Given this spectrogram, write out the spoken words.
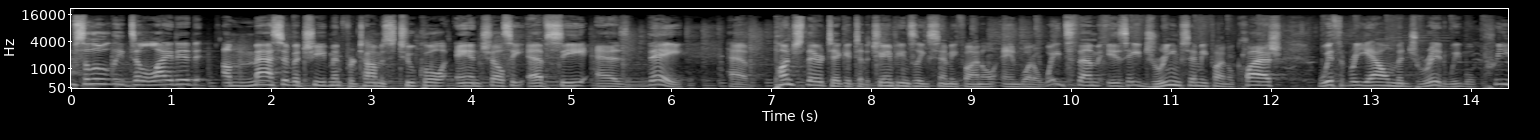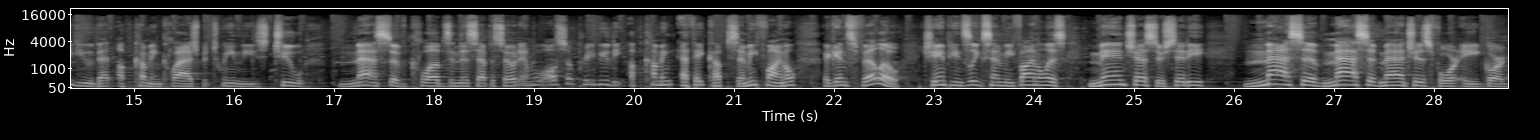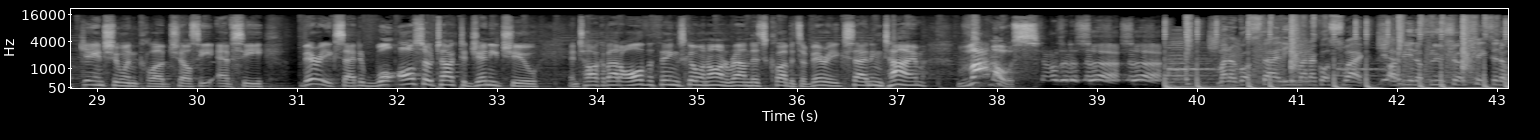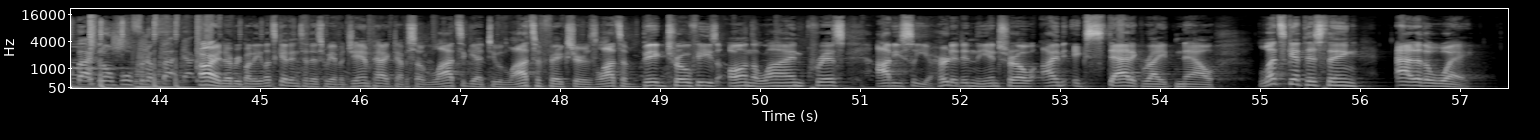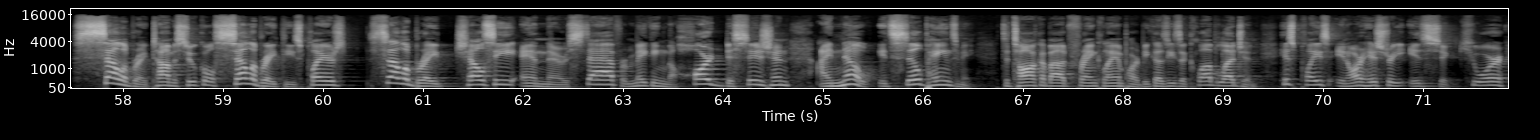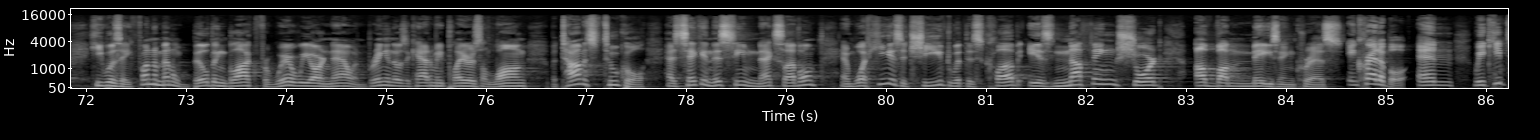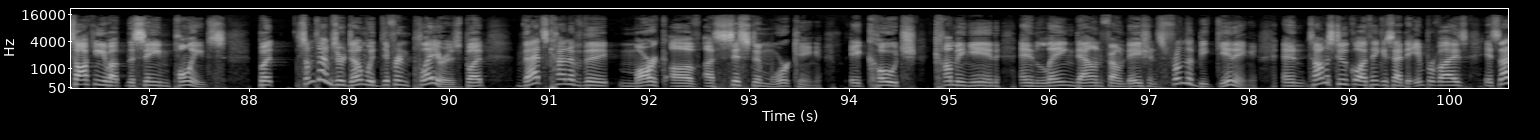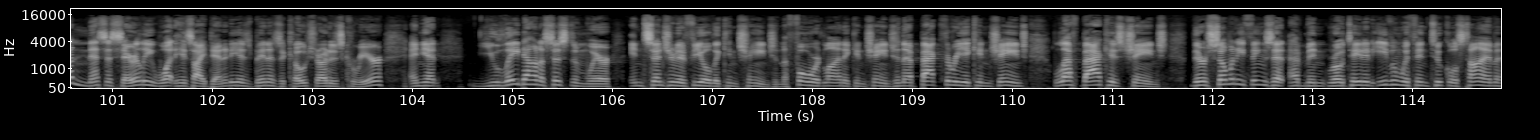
absolutely delighted. A massive achievement for Thomas Tuchel and Chelsea FC as they have punched their ticket to the Champions League semifinal, and what awaits them is a dream semifinal clash with Real Madrid. We will preview that upcoming clash between these two massive clubs in this episode, and we'll also preview the upcoming FA Cup semifinal against fellow Champions League semifinalists Manchester City. Massive, massive matches for a gargantuan club, Chelsea FC. Very excited. We'll also talk to Jenny Chiu and talk about all the things going on around this club. It's a very exciting time. Vamos! Man, I got styly, man, I got swag. I be in a blue shirt chasing a bag, long ball from the back. All right, everybody, let's get into this. We have a jam packed episode, lots to get to, lots of fixtures, lots of big trophies on the line. Chris, obviously, you heard it in the intro. I'm ecstatic right now. Let's get this thing out of the way. Celebrate Thomas Tuchel, celebrate these players, celebrate Chelsea and their staff for making the hard decision. I know it still pains me to talk about Frank Lampard because he's a club legend. His place in our history is secure. He was a fundamental building block for where we are now and bringing those academy players along. But Thomas Tuchel has taken this team next level, and what he has achieved with this club is nothing short of amazing, Chris. Incredible. And we keep talking about the same points, sometimes they're done with different players. But that's kind of the mark of a system working, a coach coming in and laying down foundations from the beginning. And Thomas Tuchel, I think, has had to improvise. It's not necessarily what his identity has been as a coach throughout his career, and yet you lay down a system where in central midfield it can change, in the forward line it can change, in that back three it can change, left back has changed. There are so many things that have been rotated even within Tuchel's time,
